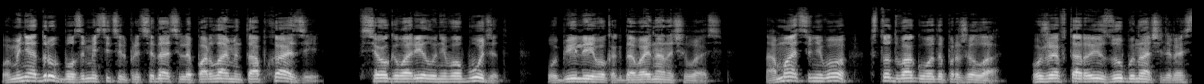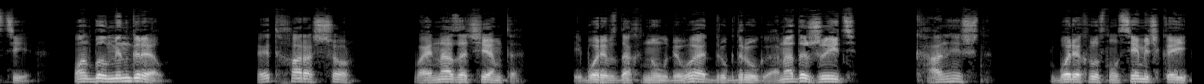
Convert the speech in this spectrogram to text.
У меня друг был заместитель председателя парламента Абхазии. Все говорил, у него будет. Убили его, когда война началась. А мать у него 102 года прожила. Уже вторые зубы начали расти. Он был Мингрел. Это хорошо. Война зачем-то. И Боря вздохнул, убивают друг друга. А надо жить. Конечно. Боря хрустнул семечкой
